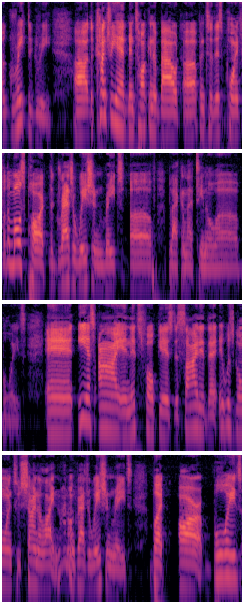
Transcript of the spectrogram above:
a great degree. Uh, the country had been talking about, uh, up until this point, for the most part, the graduation rates of black and Latino uh, boys. And ESI, in its focus, decided that it was going to shine a light not on graduation rates, but are boys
